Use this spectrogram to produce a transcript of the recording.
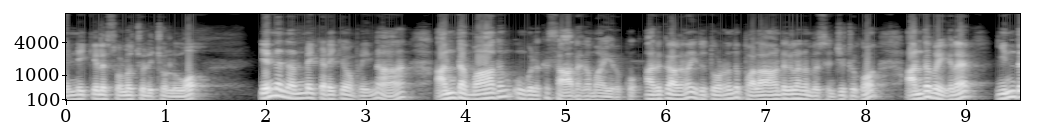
எண்ணிக்கையில் சொல்ல சொல்லி சொல்லுவோம். என்ன நன்மை கிடைக்கும் அப்படின்னா அந்த மாதம் உங்களுக்கு சாதகமாக இருக்கும். அதுக்காக தான் இது தொடர்ந்து பல ஆண்டுகளாக நம்ம செஞ்சிட்ருக்கோம். அந்த வகையில் இந்த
